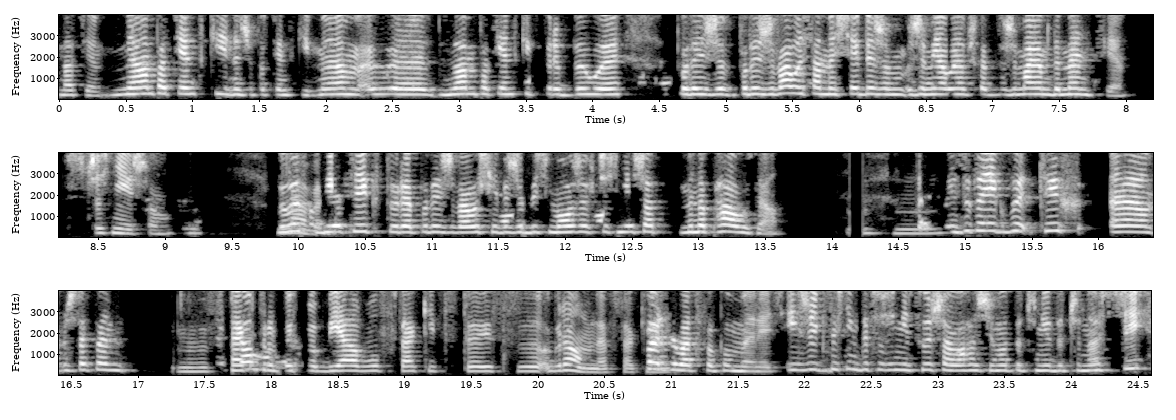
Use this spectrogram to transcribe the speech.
na tym. Miałam pacjentki, znaczy pacjentki, miałam, znam pacjentki, które były, podejrze, podejrzewały same siebie, że, że miały na przykład, że mają demencję wcześniejszą. Były Nawet. kobiety, które podejrzewały siebie, że być może wcześniejsza menopauza. Mhm. Tak, więc tutaj jakby tych, że tak powiem, Spektrum tych objawów taki, to jest ogromne w takim. Bardzo łatwo pomylić. Jeżeli ktoś nigdy wcześniej nie słyszał o Hashimoto czy niedoczynności,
